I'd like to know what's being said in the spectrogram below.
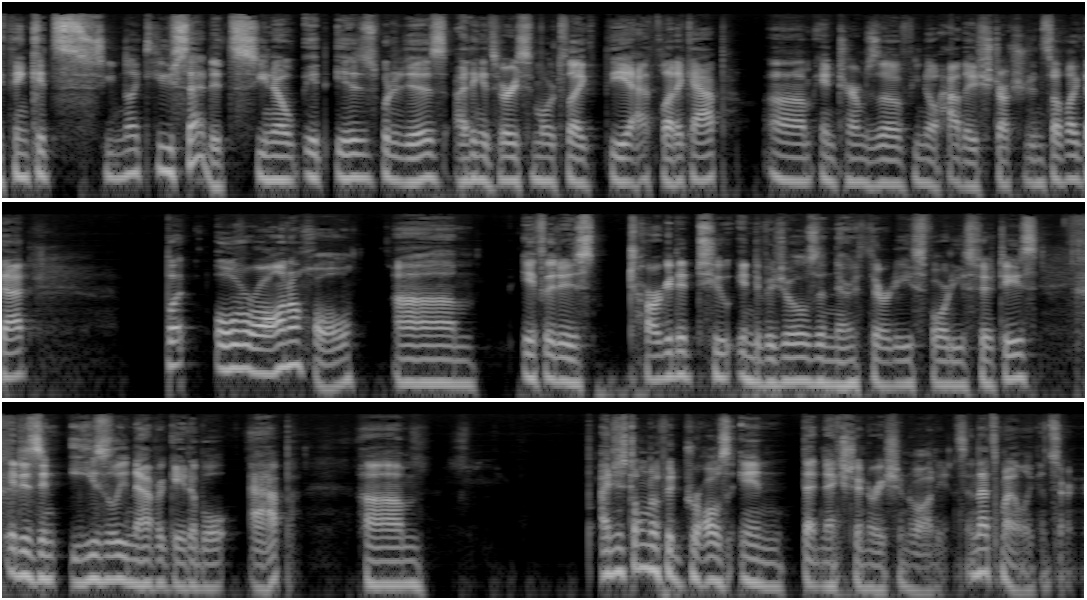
I think it's like you said. It's you know it is what it is. I think it's very similar to like the athletic app um, in terms of you know how they structured and stuff like that. But overall, on a whole, um, if it is targeted to individuals in their 30s, 40s, 50s, it is an easily navigatable app. Um, I just don't know if it draws in that next generation of audience, and that's my only concern.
